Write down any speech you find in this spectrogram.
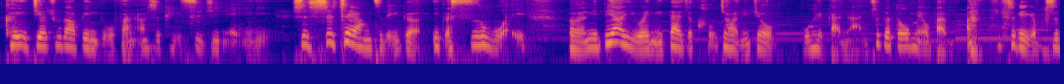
可以接触到病毒，反而是可以刺激免疫力。是是这样子的一个一个思维，呃，你不要以为你戴着口罩你就不会感染，这个都没有办法，这个也不是，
